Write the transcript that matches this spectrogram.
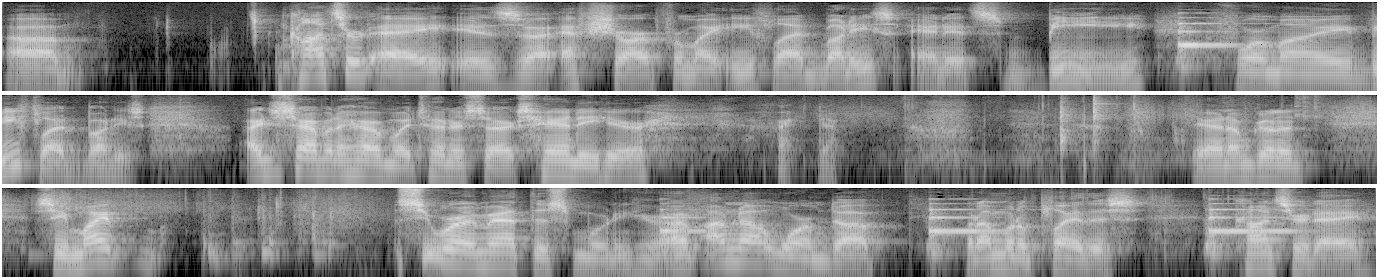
Um, concert A is uh, F sharp for my E flat buddies, and it's B for my B flat buddies. I just happen to have my tenor sax handy here. Right now. And I'm gonna see my see where I'm at this morning here. I'm, I'm not warmed up, but I'm gonna play this concert A,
